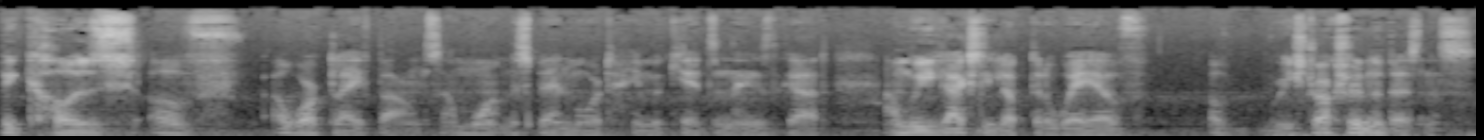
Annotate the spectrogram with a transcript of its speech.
because of a work life balance and wanting to spend more time with kids and things like that. And we actually looked at a way of, of restructuring the business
